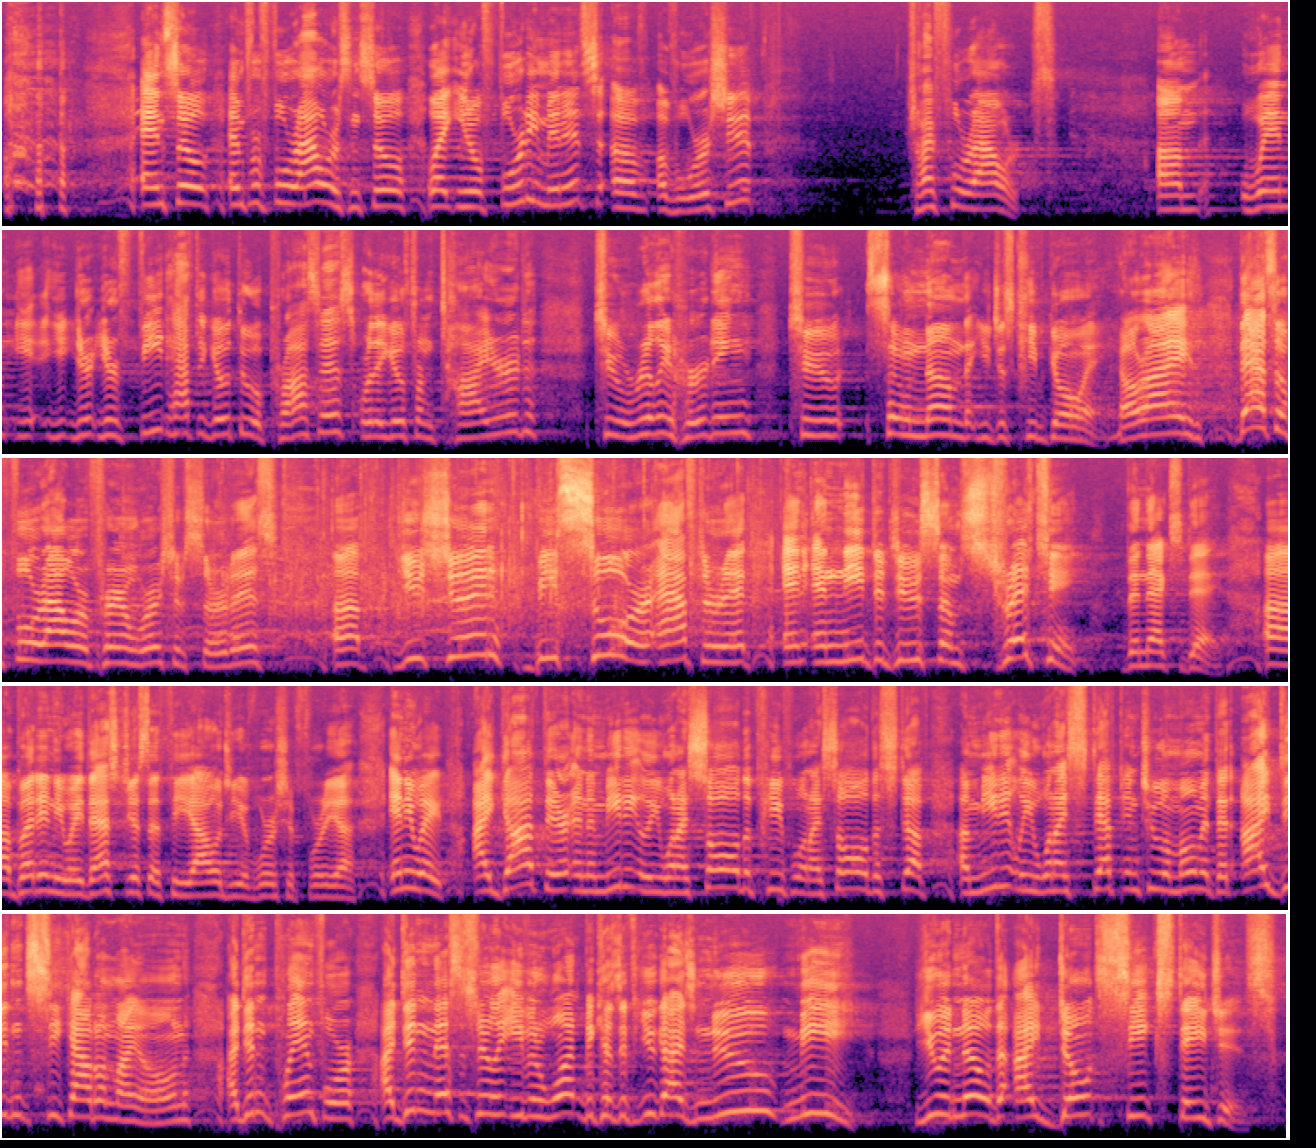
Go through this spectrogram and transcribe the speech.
and so, and for four hours. And so, like, you know, 40 minutes of, of worship, try four hours. Um, when y- y- your, your feet have to go through a process or they go from tired to really hurting to so numb that you just keep going, all right? That's a four hour prayer and worship service. Uh, you should be sore after it and, and need to do some stretching the next day. Uh, but anyway, that's just a theology of worship for you. Anyway, I got there, and immediately when I saw all the people and I saw all the stuff, immediately when I stepped into a moment that I didn't seek out on my own, I didn't plan for, I didn't necessarily even want, because if you guys knew me, you would know that I don't seek stages.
